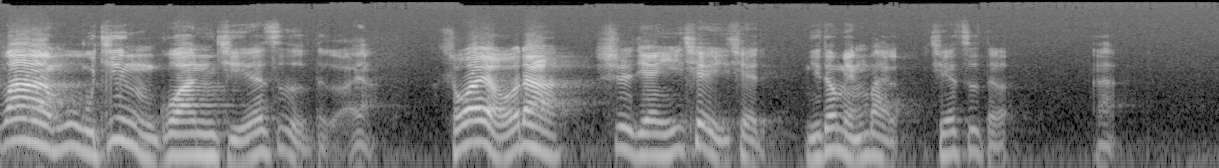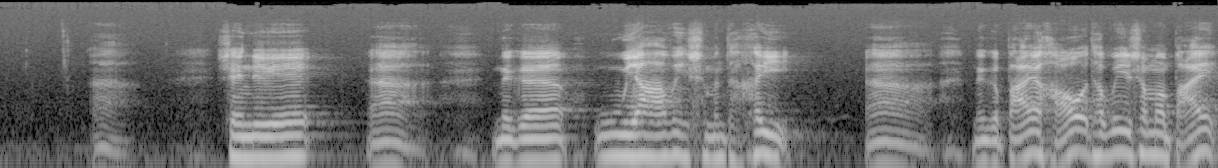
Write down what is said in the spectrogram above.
万物静观皆自得呀！所有的世间一切一切的，你都明白了，皆自得，啊啊！甚至于啊，那个乌鸦为什么它黑？啊，那个白毫它为什么白？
